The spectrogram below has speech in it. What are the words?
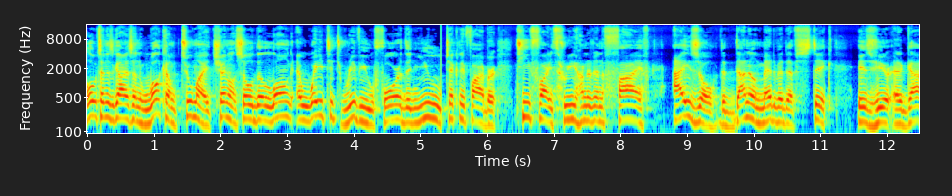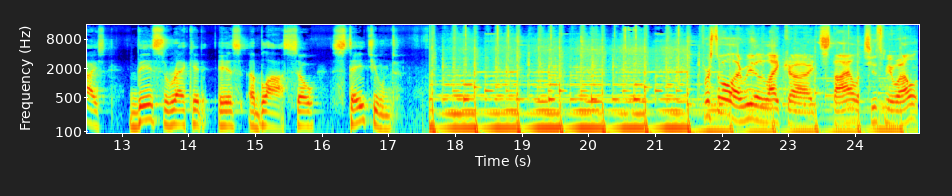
Hello tennis guys and welcome to my channel. So the long awaited review for the new Tecnifibre T-Fight 305 ISO, the Daniil Medvedev stick is here and guys, this racket is a blast. So stay tuned. First of all, I really like uh, its style, it suits me well,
